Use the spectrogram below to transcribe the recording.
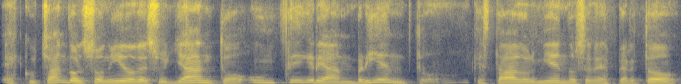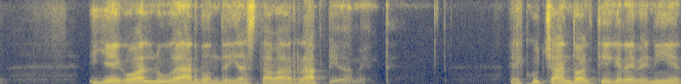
Escuchando el sonido de su llanto, un tigre hambriento que estaba durmiendo se despertó y llegó al lugar donde ella estaba rápidamente. Escuchando al tigre venir,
